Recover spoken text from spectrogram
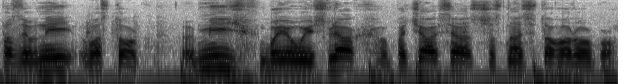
позивний Восток. Мій бойовий шлях почався з 16-го року.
